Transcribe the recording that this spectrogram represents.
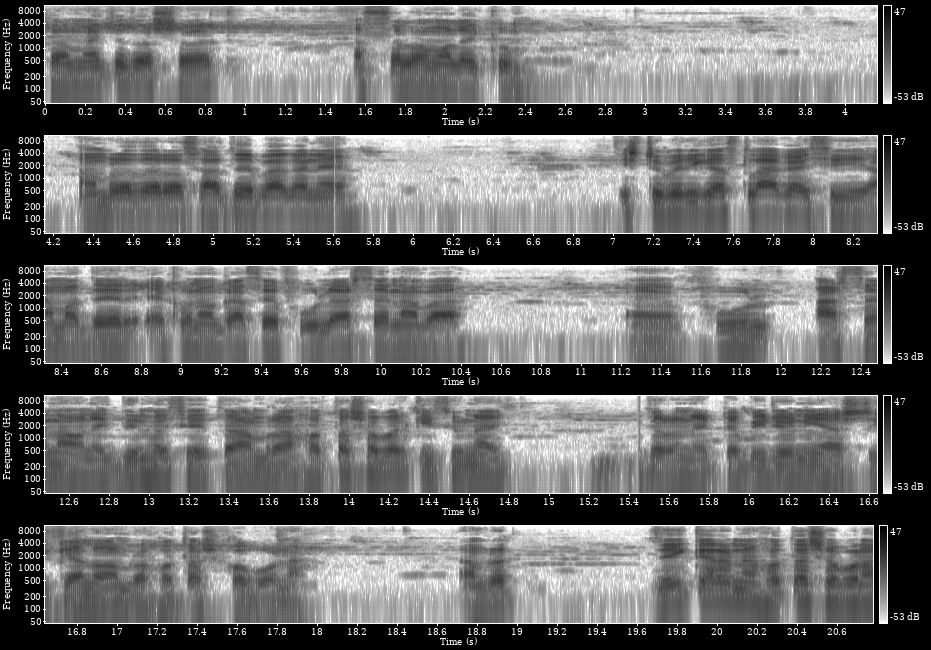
সম্মানিত দর্শক, আসসালামু আলাইকুম। আমরা যারা ছাদে বাগানে স্ট্রবেরি গাছ লাগাইছি, আমাদের এখনও গাছে ফুল আসছে না বা ফুল আসছে না অনেক দিন হয়েছে। তো আমরা হতাশ হবার কিছু নাই। ধরনের একটা ভিডিও নিয়ে আসছি, কেন আমরা হতাশ হব না? আমরা যেই কারণে হতাশ হব না,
